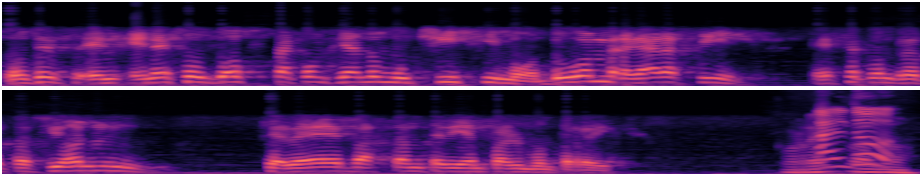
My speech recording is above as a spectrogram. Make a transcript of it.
Entonces, en, en esos dos está confiando muchísimo. Duban Vergara sí, esa contratación se ve bastante bien para el Monterrey. Correcto. Aldo,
